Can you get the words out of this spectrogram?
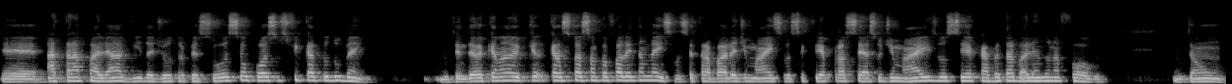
é, atrapalhar a vida de outra pessoa se eu posso ficar tudo bem. Entendeu? Aquela, aquela situação que eu falei também. Se você trabalha demais, se você cria processo demais, você acaba trabalhando na folga. Então,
